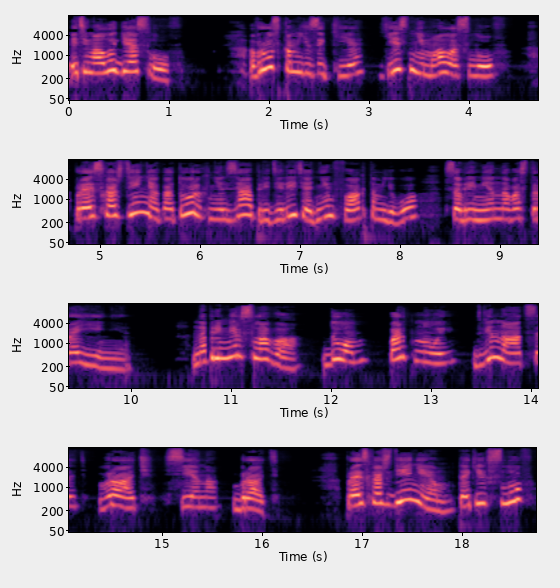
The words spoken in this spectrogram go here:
Этимология слов. В русском языке есть немало слов, происхождение которых нельзя определить одним фактом его современного строения. Например, слова «дом», «портной», «двенадцать», «врач», «сено», «брать». Происхождением таких слов,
